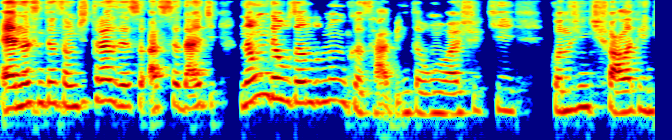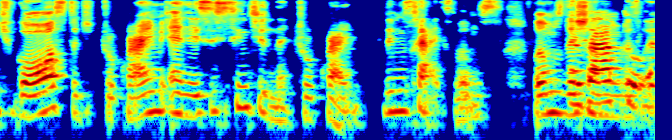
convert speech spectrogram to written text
é nessa intenção de trazer a sociedade não endeusando nunca, sabe? Então, eu acho que quando a gente fala que a gente gosta de true crime, é nesse sentido, né? True crime, crimes reais. Vamos, vamos deixar Exato. é,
